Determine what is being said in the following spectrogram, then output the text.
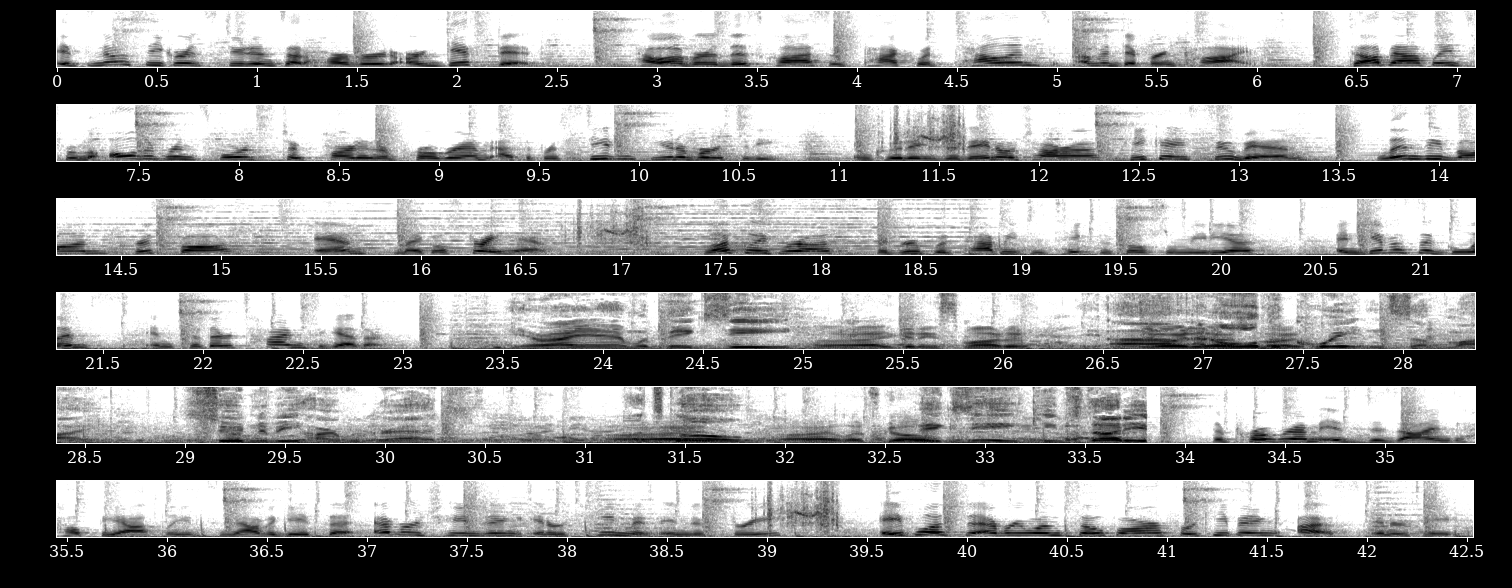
It's no secret students at Harvard are gifted. However, this class is packed with talent of a different kind. Top athletes from all different sports took part in a program at the prestigious university, including Zdeno Chara, PK Subban, Lindsey Vonn, Chris Bosh, and Michael Strahan. Luckily for us, the group was happy to take to social media and give us a glimpse into their time together. Here I am with Big Z. All right, getting smarter. Uh, an old smart. acquaintance of mine, soon to be Harvard grads. All let's right. go. All right, let's go. Big Z, keep studying. The program is designed to help the athletes navigate the ever-changing entertainment industry. A plus to everyone so far for keeping us entertained.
